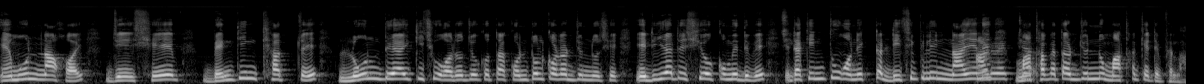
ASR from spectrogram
এমন না হয় যে সে ব্যাংকিং ক্ষেত্রে লোন দেয় কিছু অরাজকতা কন্ট্রোল করার জন্য সে এরিয়া রেশিও কমে দেবে। এটা কিন্তু অনেকটা ডিসিপ্লিন না এনে মাথা ব্যথার জন্য মাথা কেটে ফেলা।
